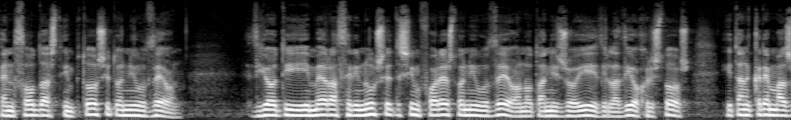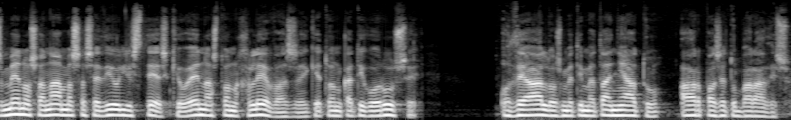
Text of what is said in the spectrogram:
πενθώντας την πτώση των Ιουδαίων, διότι η ημέρα θρυνούσε τις συμφορές των Ιουδαίων όταν η ζωή, δηλαδή ο Χριστός, ήταν κρεμασμένος ανάμεσα σε δύο ληστές και ο ένας τον χλέβαζε και τον κατηγορούσε. Ο δε άλλος με τη μετάνιά του άρπαζε τον παράδεισο.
